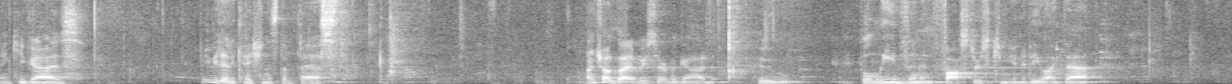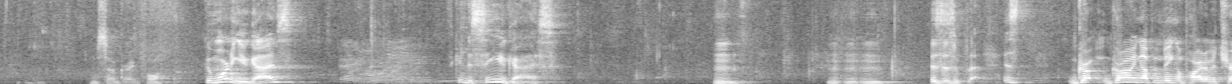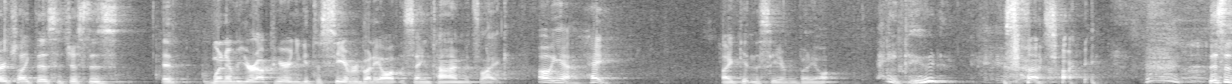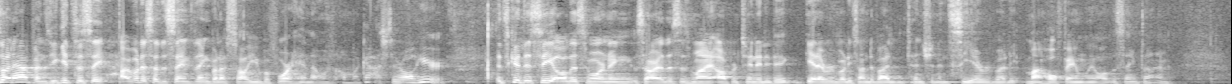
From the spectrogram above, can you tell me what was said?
Thank you guys. Baby dedication is the best. Aren't y'all glad we serve a God who believes in and fosters community like that? I'm so grateful. Good morning, you guys. It's good to see you guys. Hmm. Mm-mm-mm. This is, is gr- growing up and being a part of a church like this. It just is. It, whenever you're up here and you get to see everybody all at the same time, it's like, oh yeah, hey, like getting to see everybody all. Hey, dude. Sorry. This is what happens. You get to see. I would have said the same thing, but I saw you beforehand. I was, oh my gosh, they're all here. It's good to see you all this morning. Sorry, this is my opportunity to get everybody's undivided attention and see everybody, my whole family, all at the same time.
